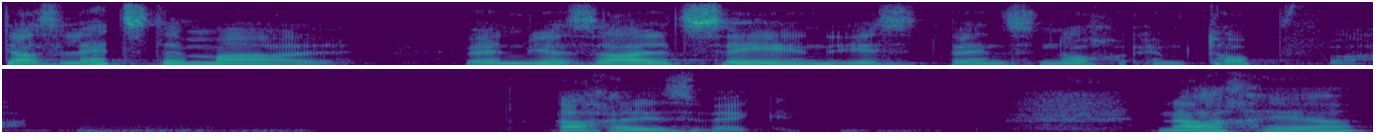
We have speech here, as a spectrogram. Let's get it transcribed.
das letzte Mal, wenn wir Salz sehen, ist, wenn es noch im Topf war. Nachher ist weg. Nachher,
